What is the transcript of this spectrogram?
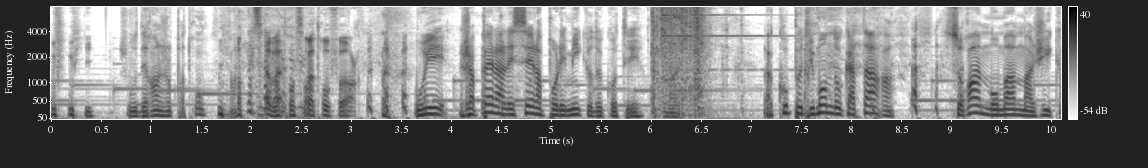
Oui. Je vous dérange pas trop. ça va Ça va trop fort, trop fort. Oui, j'appelle à laisser la polémique de côté. La Coupe du Monde au Qatar sera un moment magique.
